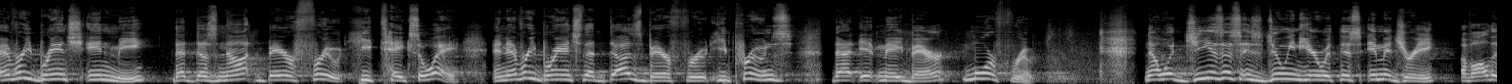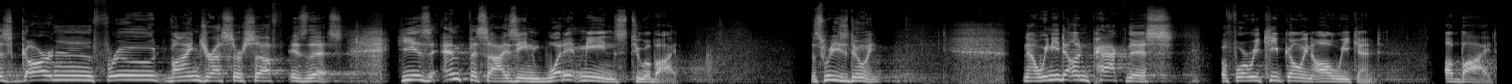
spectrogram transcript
Every branch in me that does not bear fruit, he takes away. And every branch that does bear fruit, he prunes that it may bear more fruit. Now, what Jesus is doing here with this imagery of all this garden, fruit, vine dresser stuff is this He is emphasizing what it means to abide. That's what he's doing. Now, we need to unpack this before we keep going all weekend. Abide.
